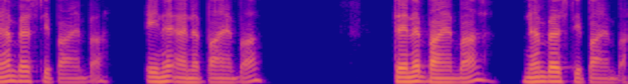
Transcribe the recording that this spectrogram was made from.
numbers တွေပါရင်ပါ a နဲ့ n နဲ့ပါရင်ပါတယ်နဲ့ပါရင်ပါ numbers တွေပါရင်ပါ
